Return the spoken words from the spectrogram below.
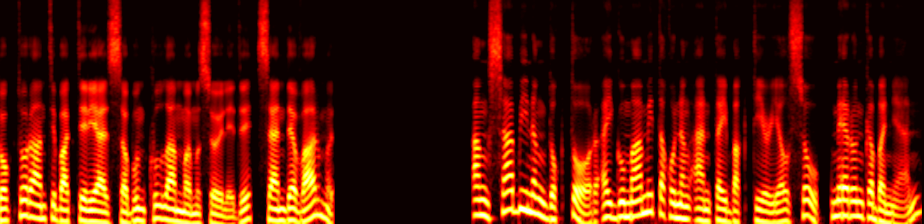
Doktor antibakteriyel sabun kullanmamı söyledi, sende var mı? Ang sabi ng doktor ay gumamit ako ng antibacterial soap. Meron ka ba niyan?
